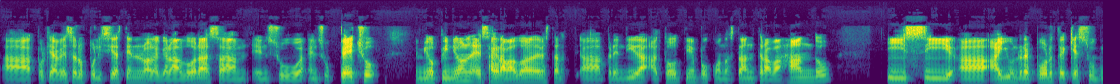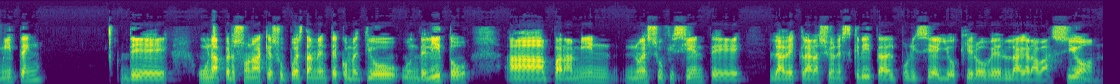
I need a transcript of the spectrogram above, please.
uh, porque a veces los policías tienen las grabadoras en, su, en su pecho. En mi opinión, esa grabadora debe estar prendida a todo tiempo cuando están trabajando. Y si hay un reporte que submiten, de una persona que supuestamente cometió un delito, uh, para mí no es suficiente la declaración escrita del policía. Yo quiero ver la grabación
